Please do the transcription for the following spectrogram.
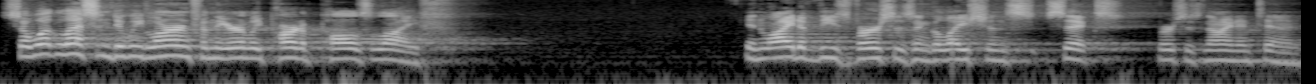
So, what lesson do we learn from the early part of Paul's life? In light of these verses in Galatians 6, verses 9 and 10,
